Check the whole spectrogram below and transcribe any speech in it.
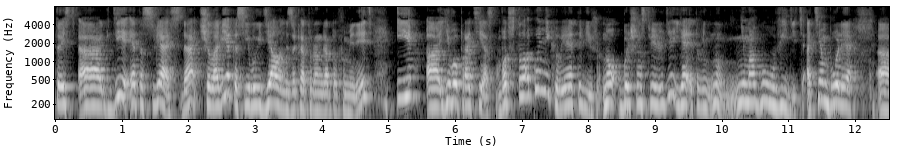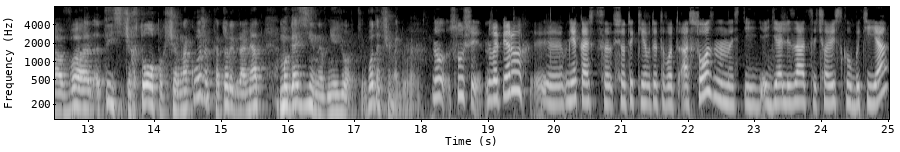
То есть а, где эта связь да, человека с его идеалами, за которые он готов умереть, и а, его протест? Вот в Толоконникове я это вижу, но в большинстве людей я этого ну, не могу увидеть, а тем более а, в тысячах толпах чернокожих, которые громят магазины в Нью-Йорке. Вот о чем я говорю. Ну, слушай, ну, во-первых, э, мне кажется, все-таки вот эта вот осознанность и идеализация человеческого бытия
